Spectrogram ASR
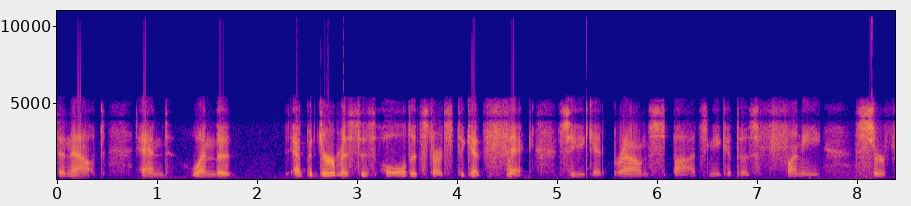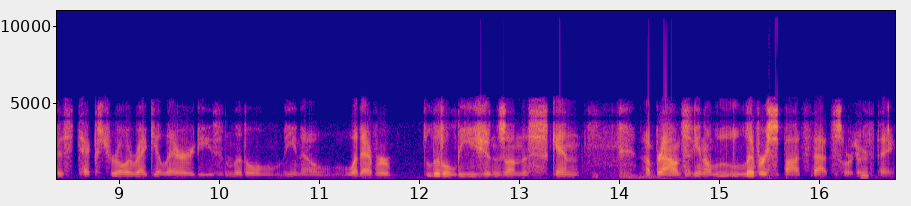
thin out. And when the epidermis is old, it starts to get thick. So you get brown spots and you get those funny surface textural irregularities and little, you know, whatever little lesions on the skin, uh, browns, you know, liver spots, that sort of thing.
